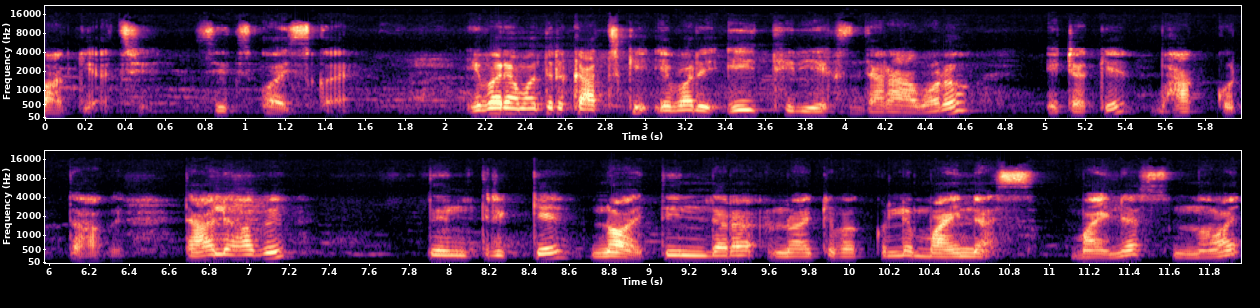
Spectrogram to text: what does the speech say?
বাকি আছে সিক্স ওয়াই স্কোয়ার এবারে আমাদের কাজ কি এবারে এই থ্রি এক্স দ্বারা আবারও এটাকে ভাগ করতে হবে। তাহলে হবে তিন ত্রিককে নয়, তিন দ্বারা নয়কে ভাগ করলে মাইনাস মাইনাস নয়,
